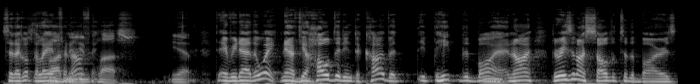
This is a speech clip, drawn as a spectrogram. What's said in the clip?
So they got the land Five for nothing plus. Yeah. every day of the week. Now, if you hold it into COVID, if he, the buyer mm. and I, the reason I sold it to the buyer is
